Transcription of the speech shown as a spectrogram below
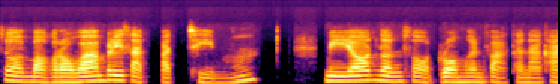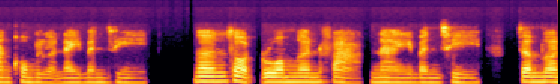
โจทย์บอกเราว่าบริษัทปัดฉิม มียอดเงินสดรวมเงินฝากธนาคารคงเหลือในบัญชี เงินสดรวมเงินฝากในบัญชีจำนวน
